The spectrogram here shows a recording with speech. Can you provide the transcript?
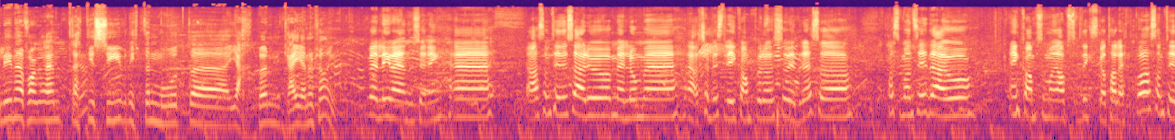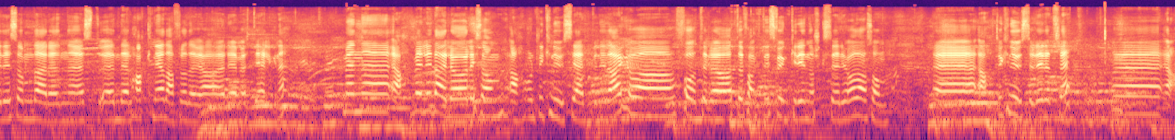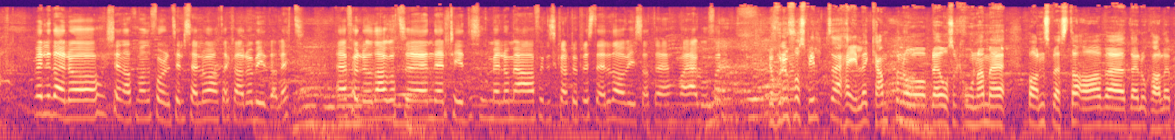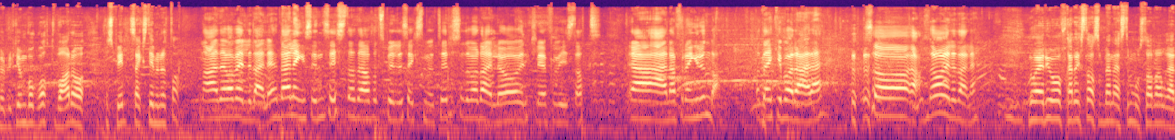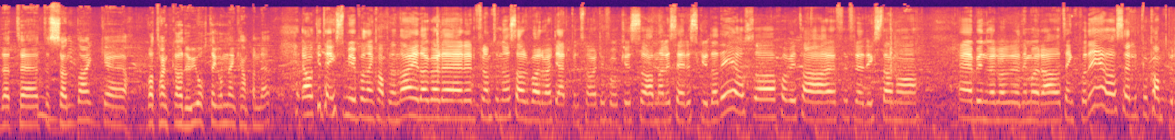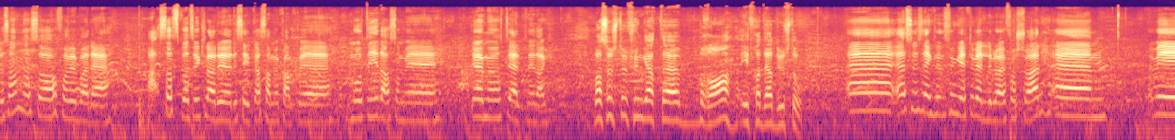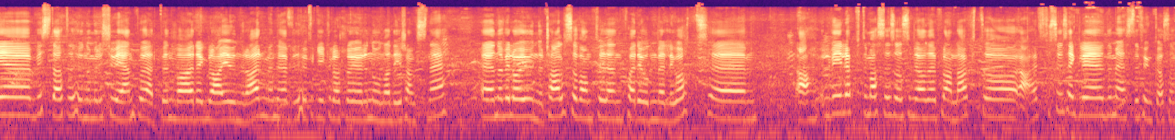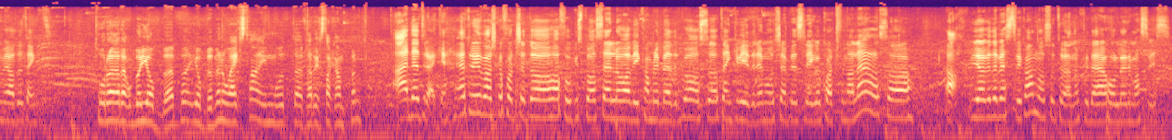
Eline Fagerheim, 37-19 mot uh, Gjerpen. Grei gjennomkjøring? Veldig grei gjennomkjøring. Uh, ja, samtidig så er det jo mellom uh, ja, Champions League-kamper osv. Så, videre, så hva skal man si. Det er jo en kamp som man absolutt ikke skal ta lett på, samtidig som det er en, en del hakk ned da, fra det vi har møtt i helgene. Men ja, veldig deilig å liksom, ja, ordentlig knuse Gjerpen i dag og få til at det faktisk funker i norsk serie òg. Sånn. Eh, ja, du knuser de rett og slett. Eh, ja veldig deilig å kjenne at man får det til selv og at jeg klarer å bidra litt. Jeg føler jo det har gått en del tid mellom jeg har faktisk klart å prestere da, og vise at det, hva jeg er god for. Ja, for Du får spilt eh, hele kampen og ble også krona med banens beste av eh, det lokale publikum. Hvor godt var det å få spilt 60 minutter? Nei, Det var veldig deilig. Det er lenge siden sist at jeg har fått spille 60 minutter, så det var deilig å virkelig få vist at jeg er her for en grunn. da. At jeg ikke bare er her. Så ja, det var veldig deilig. Nå er det jo Fredrikstad som er neste motstander allerede til, til, søndag. Eh, hva tanker har du gjort deg om den kampen der? Jeg har ikke tenkt så mye på den kampen ennå. I dag har det, Fram til nå så har det bare vært Gjerpen som har vært i fokus, og analysere skudda de. Og så får vi ta Fredrikstad nå. Jeg begynner vel allerede i morgen å tenke på de, og se litt på kamper og sånn. Og så får vi bare ja, satse på at vi klarer å gjøre ca. samme kamp mot de da, som vi gjør mot Gjerpen i dag. Hva syns du fungerte bra ifra der du sto? Eh, jeg syns egentlig det fungerte veldig bra i forsvar. Eh, vi visste at hun nummer 21 på Gjerpen var glad i underarm, men hun fikk ikke lov til å gjøre noen av de sjansene. Eh, når vi lå i undertall, så vant vi den perioden veldig godt. Ja, vi løpte masse sånn som vi hadde planlagt, og ja, jeg syns egentlig det meste funka som vi hadde tenkt. Tror dere dere bør jobbe, jobbe med noe ekstra inn mot Fredrikstad-kampen? Nei, det tror jeg ikke. Jeg tror vi bare skal fortsette å ha fokus på oss selv og hva vi kan bli bedre på, og så tenke videre mot Champions League og kvartfinale. Og så ja, gjør vi det beste vi kan, og så tror jeg nok det holder massevis.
